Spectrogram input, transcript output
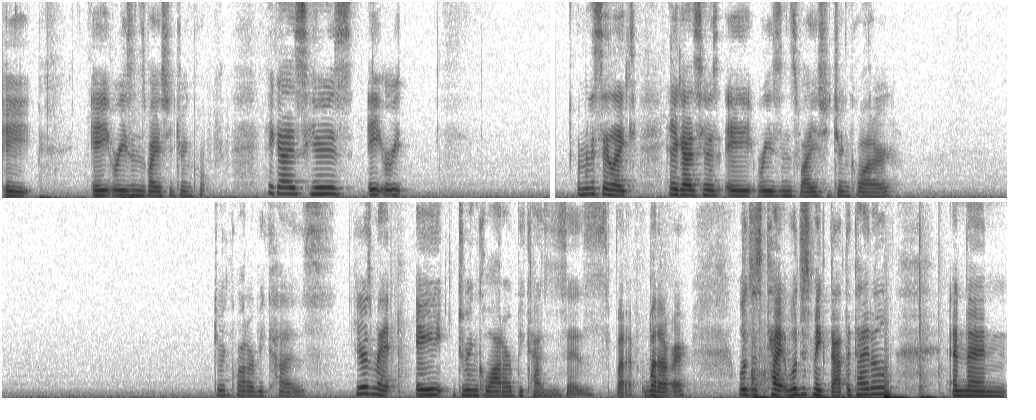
eight. Eight reasons why you should drink more. Hey guys, here's eight re- I'm gonna say like, hey guys, here's eight reasons why you should drink water. Drink water because. Here's my eight drink water because is whatever whatever. We'll just type we'll just make that the title. And then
